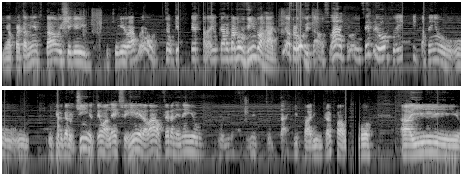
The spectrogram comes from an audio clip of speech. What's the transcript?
em apartamento e tal, e cheguei, cheguei lá, não sei o que, aí o cara tava ouvindo a rádio. Eu ouve e tal. Eu falei, ah, eu sempre ouvo. Aí tem o, o, o filho do garotinho, tem o Alex Ferreira lá, o Fera Neném, eu olhei, puta que pariu, o cara falou. Aí,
